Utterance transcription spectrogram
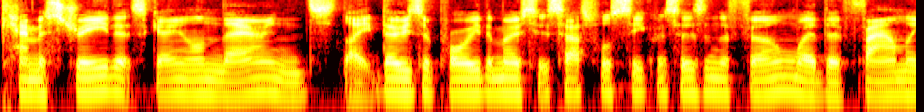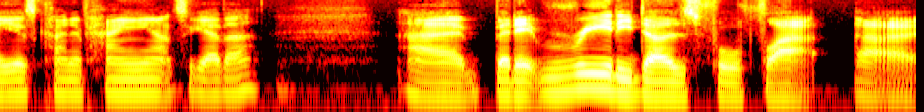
chemistry that's going on there and like those are probably the most successful sequences in the film where the family is kind of hanging out together uh, but it really does fall flat uh,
